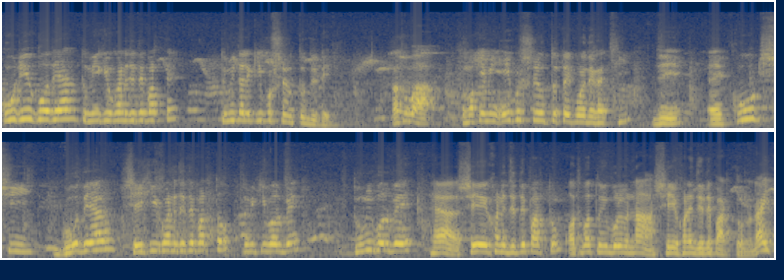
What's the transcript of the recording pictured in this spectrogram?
কুড ইউ গো দেয়ার তুমি কি ওখানে যেতে পারতে? তুমি তাহলে কি প্রশ্নের উত্তর দিতে? অথবা তোমাকে আমি এই প্রশ্নের উত্তরটাই করে দেখাচ্ছি যে কুড সি গো দেয়ার সে কি ওখানে যেতে পারতো? তুমি কি বলবে? তুমি বলবে হ্যাঁ সে ওখানে যেতে পারতো, অথবা তুমি বলবে, না, সে ওখানে যেতে পারতো না। রাইট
